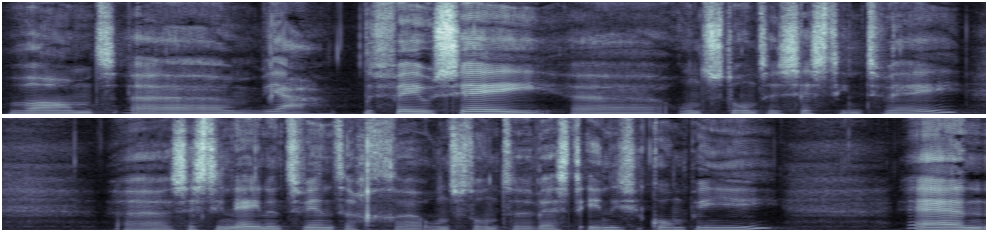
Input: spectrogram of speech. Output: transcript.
Want ehm, ja, de VOC ontstond in 1602. 1621 ontstond de West-Indische Compagnie. En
